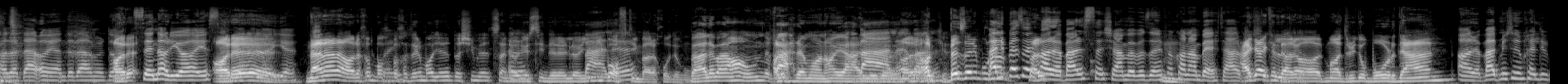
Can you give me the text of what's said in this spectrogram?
حالا در آینده در مورد آره. سناریوهای آره. نه نه نه. آره خب به خاطر ما یه داشتیم یه سناریو آره. سیندرلایی بله. بافتیم برای خودمون. بله بله ها اون قهرمان های بله، آره. بله. بذاریم اون ولی بذاریم آره برای سه شنبه بذاریم. فکر کنم بهتر اگر. که لارا مادریدو بردن آره بعد می‌تونیم خیلی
